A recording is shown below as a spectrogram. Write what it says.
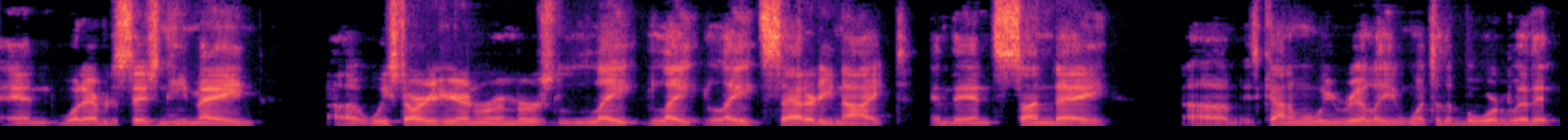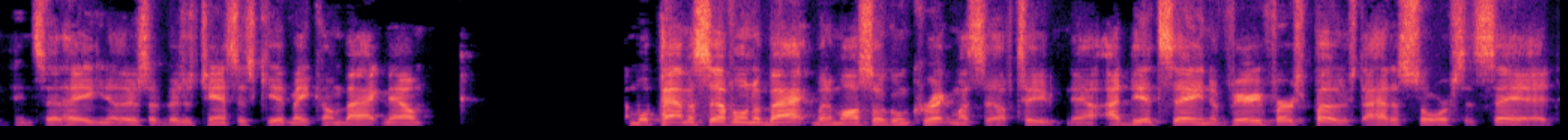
and whatever decision he made, uh, we started hearing rumors late, late, late Saturday night, and then Sunday um, is kind of when we really went to the board with it and said, "Hey, you know, there's a there's a chance this kid may come back." Now, I'm gonna pat myself on the back, but I'm also gonna correct myself too. Now, I did say in the very first post, I had a source that said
